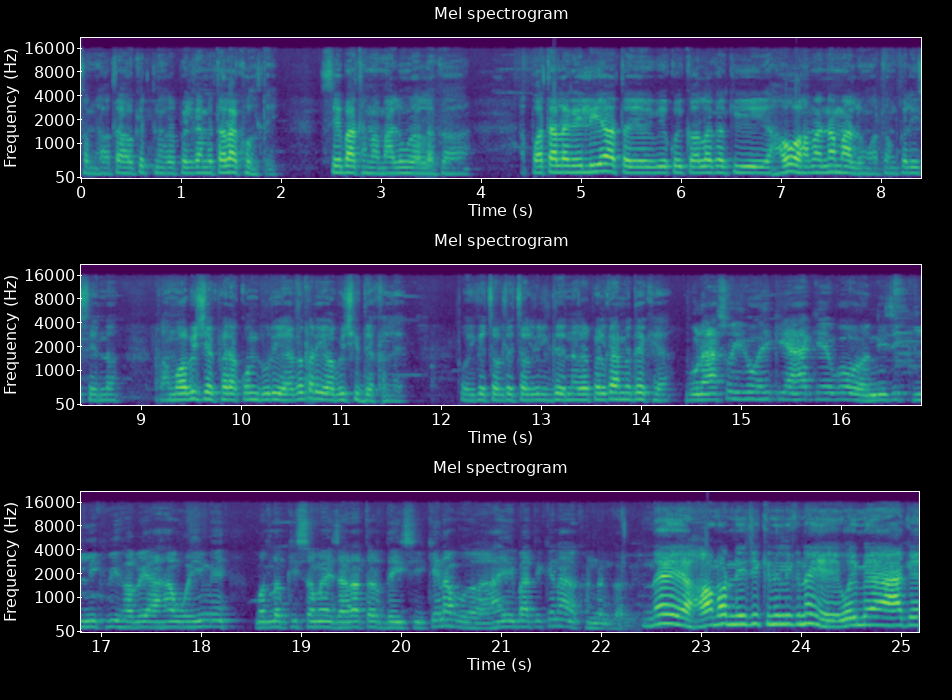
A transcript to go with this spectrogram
समझौता होके नगर पालिका में ताला खोलतै से बात हमरा मालूम रहलक। ह। आ पता लगेली है तो ये कोई कहलक कि, हो, हमरा ना मालूम है तो हम कहली से न। तो हम अभी से एक फेरा कौन दूरी हेबे करी अभी छी देख ले तो ओही के चलते चल दे- नगर पालिका में देखे। गुनासो इहो है कि अहाँके एगो निजी क्लिनिक भी हवे अहाँ वही में मतलब कि समय ज़्यादातर दै छी केना अहाँ ई बात के केना खंडन करबै? नहीं हमर निजी क्लिनिक नहीं है वही ओहिमे अहाँके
